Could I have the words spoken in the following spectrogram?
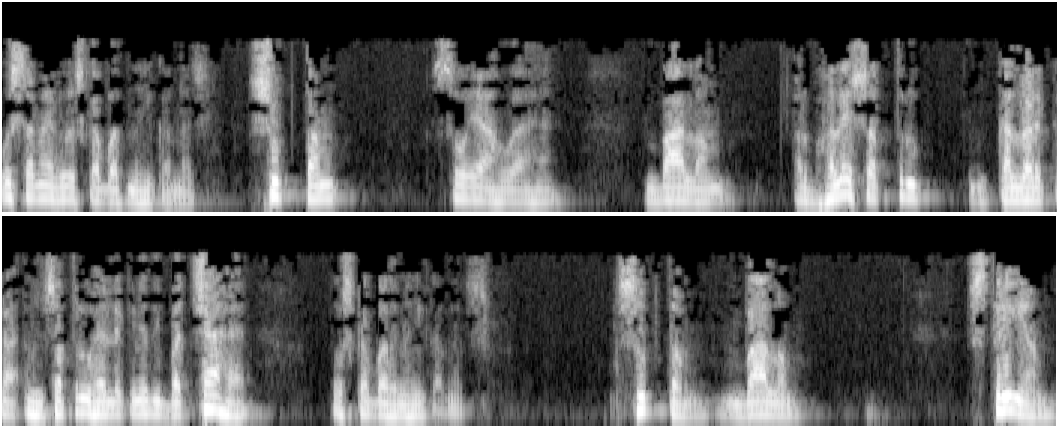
उस समय भी उसका वध नहीं करना चाहिए। सुप्तम, सोया हुआ है। बालम, और भले शत्रु का लड़का, शत्रु है, लेकिन यदि बच्चा है तो उसका वध नहीं करना चाहिए। सुप्तम, बालम, स्त्रियम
